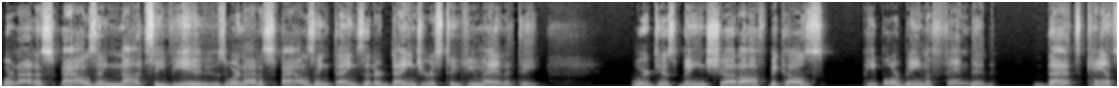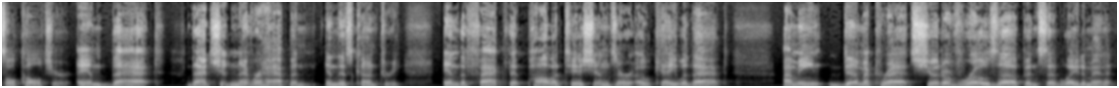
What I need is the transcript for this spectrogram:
we're not espousing Nazi views. We're not espousing things that are dangerous to humanity. We're just being shut off because people are being offended. That's cancel culture. And that that should never happen in this country. And the fact that politicians are okay with that, I mean, Democrats should have rose up and said, "Wait a minute.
